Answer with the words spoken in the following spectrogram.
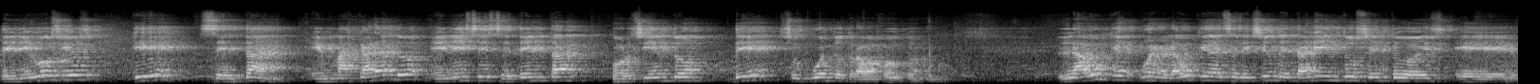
de negocios que se están enmascarando en ese 70% de supuesto trabajo autónomo. La búsqueda, bueno, la búsqueda de selección de talentos, esto es, eh,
